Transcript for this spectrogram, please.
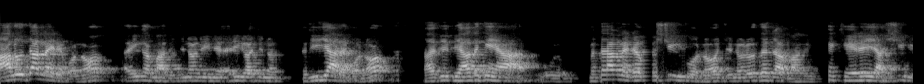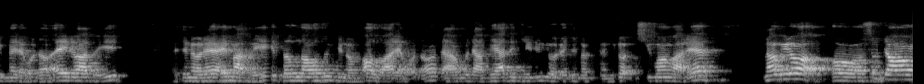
အားလုံးတတ်နိုင်တယ်ပေါ့နော်အဲ့ဒီကမှကျွန်တော်အနေနဲ့အဲ့ဒီတော့ကျွန်တော်သတိရတယ်ပေါ့နော်ဒါဖြစ်ဘုရားသခင်ကဟိုမတတ်နိုင်တော့မရှိဘူးပေါ့နော်ကျွန်တော်တို့သက်တာမှာခက်ခဲတဲ့ရာရှိပေမဲ့ပေါ့နော်အဲ့ဒီတော့ဆိုရင်ကျွန်တော်လည်းအဲ့မှာဆိုရင်3000စုကျွန်တော်ပေါက်သွားတယ်ပေါ့နော်ဒါမှဒါဘုရားသခင်ကျေးဇူးတော်လည်းကျွန်တော်ပြန်ပြီးတော့ရှင်းမပါတယ်နောက်ပြီးတော့ဟိုဆုတောင်း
